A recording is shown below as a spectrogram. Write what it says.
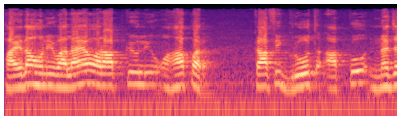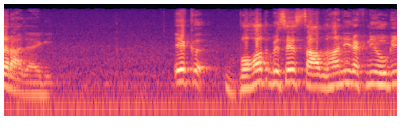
फ़ायदा होने वाला है और आपके लिए वहाँ पर काफ़ी ग्रोथ आपको नज़र आ जाएगी। एक बहुत विशेष सावधानी रखनी होगी।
